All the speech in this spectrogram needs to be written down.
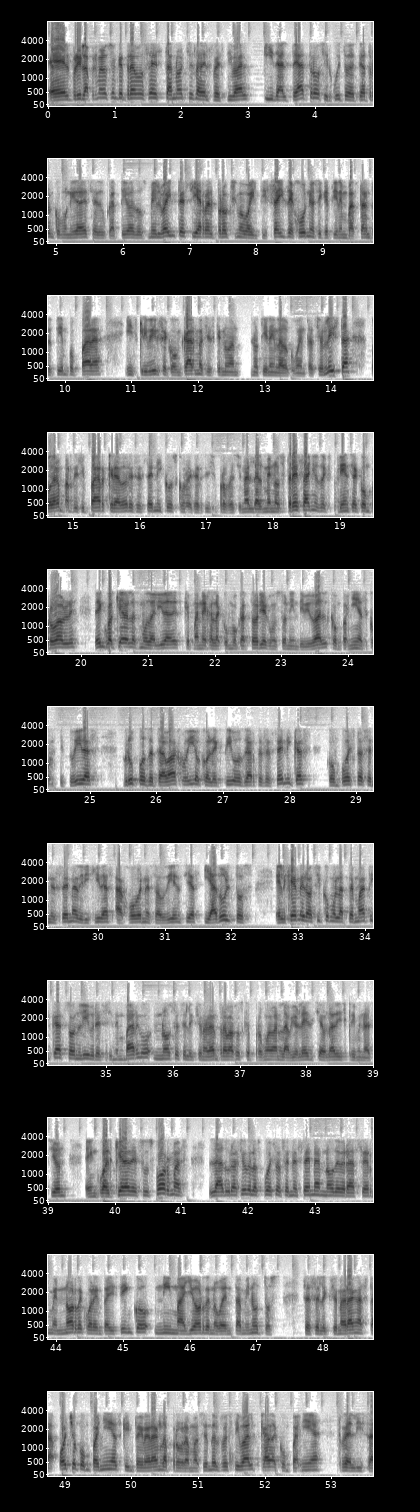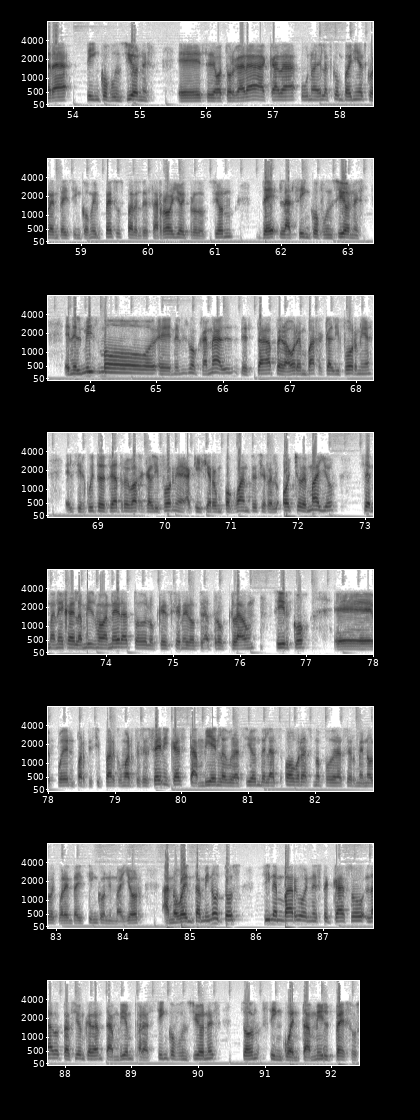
El, la primera opción que traemos esta noche es la del Festival Ida al Teatro, Circuito de Teatro en Comunidades Educativas 2020. Cierra el próximo 26 de junio, así que tienen bastante tiempo para inscribirse con calma si es que no, no tienen la documentación lista. Podrán participar creadores escénicos con ejercicio profesional de al menos tres años de experiencia comprobable en cualquiera de las modalidades que maneja la convocatoria, como son individual, compañías constituidas, grupos de trabajo y o colectivos de artes escénicas compuestas en escena dirigidas a jóvenes audiencias y adultos. El género, así como la temática, son libres. Sin embargo, no se seleccionarán trabajos que promuevan la violencia o la discriminación en cualquiera de sus formas. La duración de las puestas en escena no deberá ser menor de 45 ni mayor de 90 minutos. Se seleccionarán hasta ocho compañías que integrarán la programación del festival. Cada compañía realizará cinco funciones. Eh, se otorgará a cada una de las compañías 45 mil pesos para el desarrollo y producción de las cinco funciones. En el mismo en el mismo canal está, pero ahora en Baja California, el circuito de teatro de Baja California. Aquí cierra un poco antes, cierra el 8 de mayo. Se maneja de la misma manera todo lo que es género teatro, clown, circo. Eh, pueden participar como artes escénicas. También la duración de las obras no podrá ser menor de 45 ni mayor a 90 minutos. Sin embargo, en este caso, la dotación que dan también para cinco funciones son 50 mil pesos.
